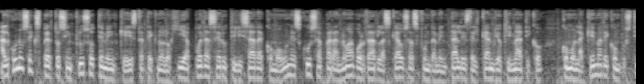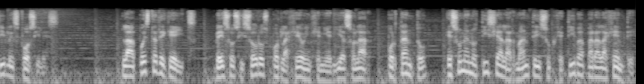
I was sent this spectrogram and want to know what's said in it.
Algunos expertos incluso temen que esta tecnología pueda ser utilizada como una excusa para no abordar las causas fundamentales del cambio climático, como la quema de combustibles fósiles. La apuesta de Gates, Besos y Soros por la geoingeniería solar, por tanto, es una noticia alarmante y subjetiva para la gente,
